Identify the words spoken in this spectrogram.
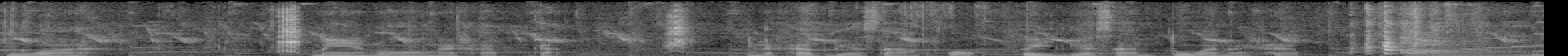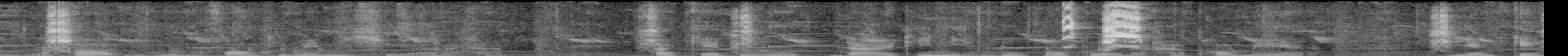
กลัว แม่น้องนะครับกัดนี่นะครับเหลือสามฟองเอ้ยเหลือสามตัวนะครับแล้วก็อีกหนึ่งฟองที่ไม่มีเชื้อนะครับ สังเกตดูได้ที่เหนียงลูกนกเลยนะครับ พ่อแม่เลี้ยงเก่ง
